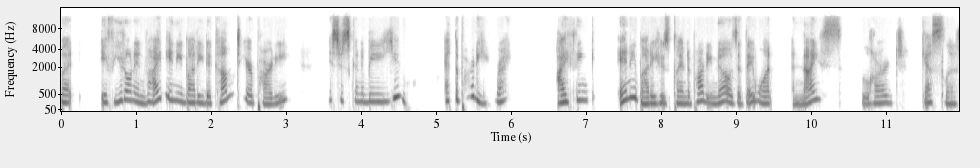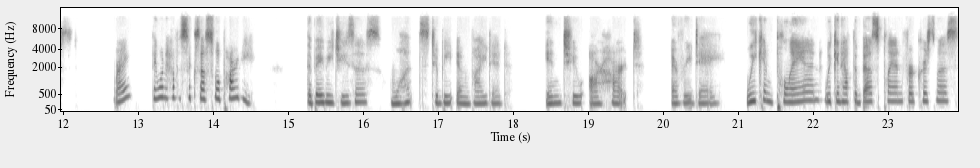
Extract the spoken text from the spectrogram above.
but if you don't invite anybody to come to your party, it's just going to be you at the party, right? I think anybody who's planned a party knows that they want a nice, large guest list, right? They want to have a successful party. The baby Jesus wants to be invited into our heart every day we can plan. We can have the best plan for Christmas.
